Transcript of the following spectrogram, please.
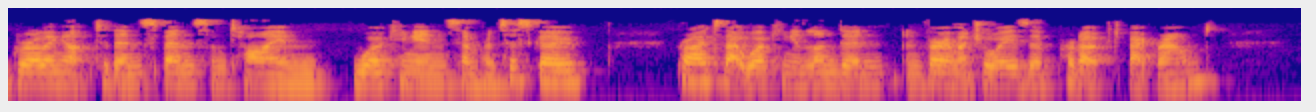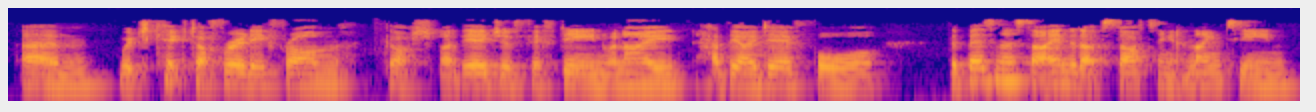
growing up to then spend some time working in San Francisco. Prior to that, working in London and very much always a product background, um, which kicked off really from, gosh, like the age of 15 when I had the idea for the business that I ended up starting at 19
